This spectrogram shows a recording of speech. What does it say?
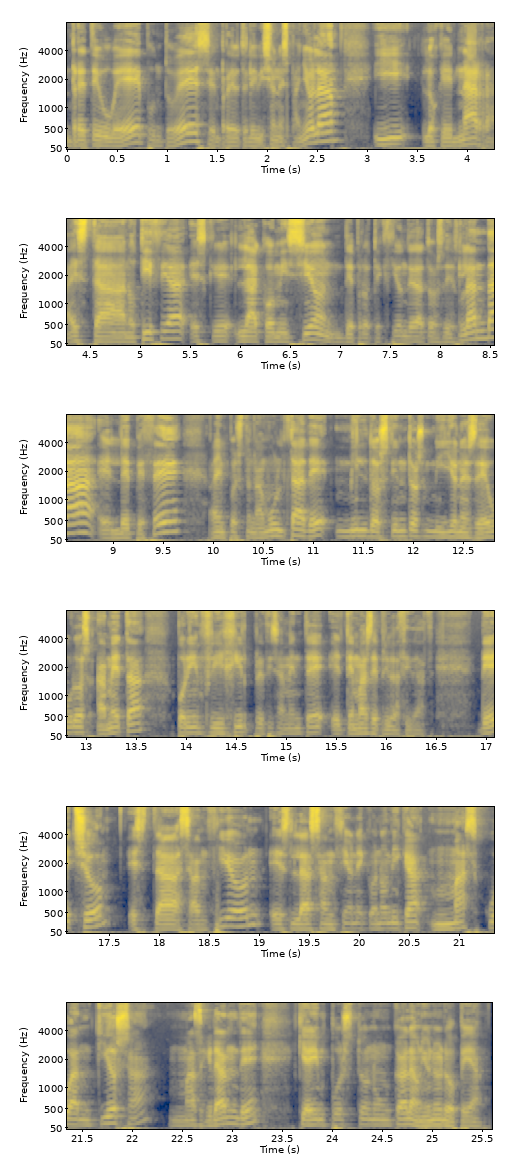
rtve.es, en Radio Televisión Española, y lo que narra esta noticia es que la Comisión de Protección de Datos de Irlanda, el DPC, ha impuesto una multa de 1.200 millones de euros a Meta por infringir precisamente temas de privacidad. De hecho, esta sanción es la sanción económica más cuantiosa, más grande que ha impuesto nunca la Unión Europea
